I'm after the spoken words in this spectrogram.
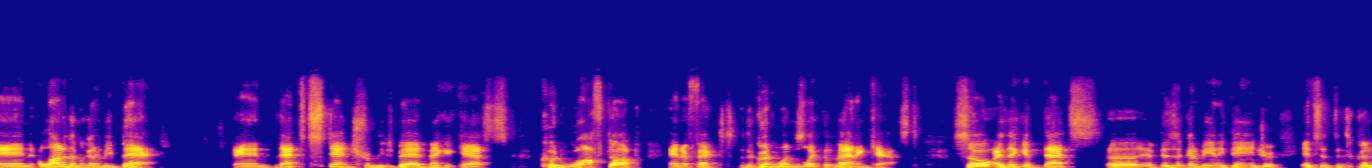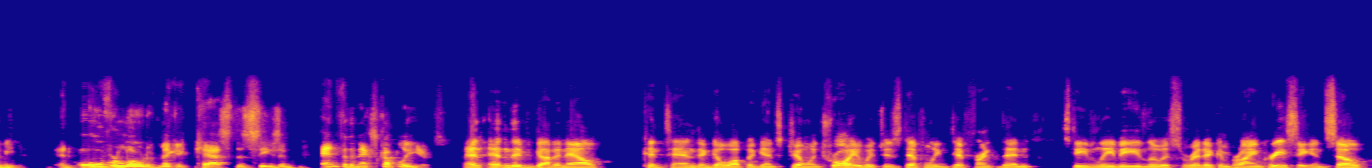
And a lot of them are going to be bad. And that stench from these bad mega casts could waft up and affect the good ones like the Manning cast. So I think if that's uh, if there's going to be any danger, it's that there's going to be an overload of mega casts this season and for the next couple of years. And and they've got to now contend and go up against Joe and Troy, which is definitely different than Steve Levy, Louis Riddick, and Brian Griese. And so,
